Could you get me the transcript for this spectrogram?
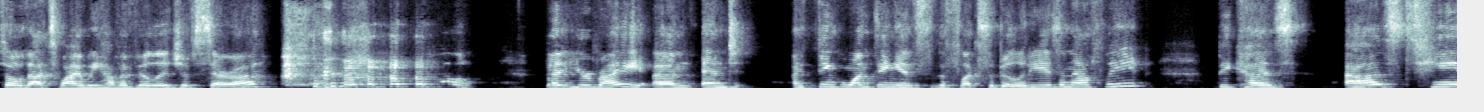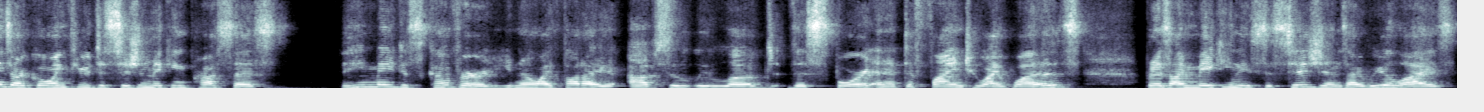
So that's why we have a village of Sarah. But you're right. Um, and I think one thing is the flexibility as an athlete, because as teens are going through decision making process, they may discover, you know, I thought I absolutely loved this sport and it defined who I was. But as I'm making these decisions, I realize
